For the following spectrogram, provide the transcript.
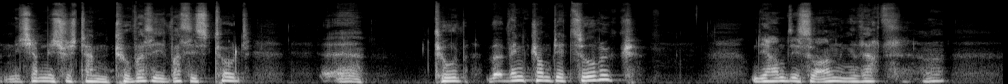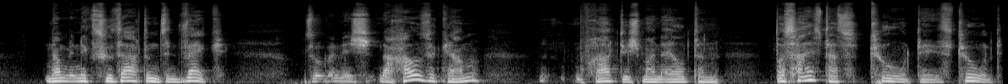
Und ich habe nicht verstanden, was ist, was ist tot? Äh, tot? Wann kommt er zurück? Und die haben sich so angesagt und haben mir nichts gesagt und sind weg. So, wenn ich nach Hause kam, fragte ich meine Eltern, was heißt das tot, der ist tot?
